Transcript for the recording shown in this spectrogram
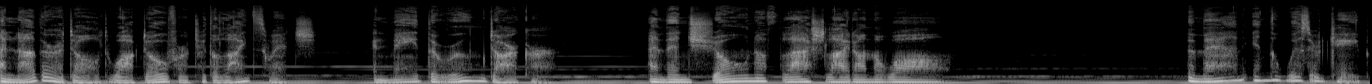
Another adult walked over to the light switch and made the room darker, and then shone a flashlight on the wall. The man in the wizard cape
